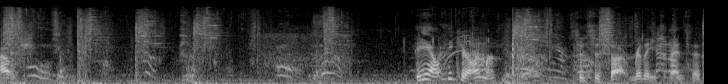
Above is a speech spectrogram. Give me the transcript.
Ouch. Hey, I'll take your armor. Since it's uh, really expensive.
